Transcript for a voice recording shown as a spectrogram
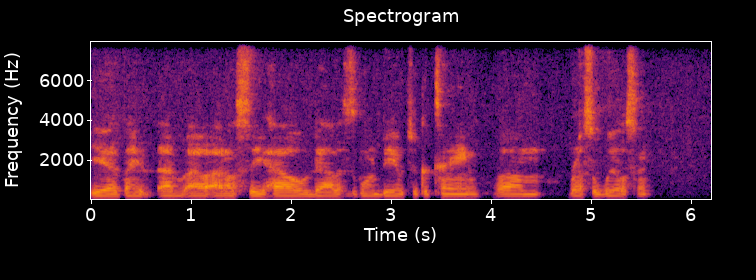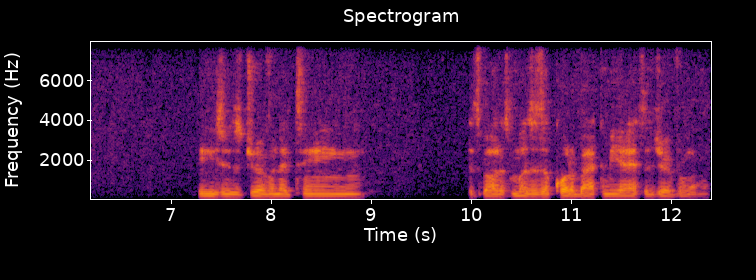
Yeah, I think I, I, I don't see how Dallas is going to be able to contain um, Russell Wilson. He's just driven a team. It's about as much as a quarterback can be asked to driven one.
